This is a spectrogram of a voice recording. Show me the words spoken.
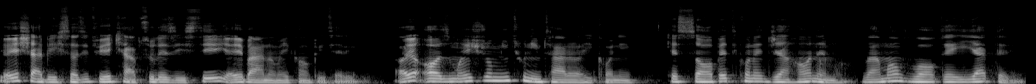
یا یه شبیه سازی توی کپسول زیستی یا یه برنامه کامپیوتری. آیا آزمایش رو می‌تونیم طراحی کنیم که ثابت کنه جهان ما و ما واقعیت داریم؟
